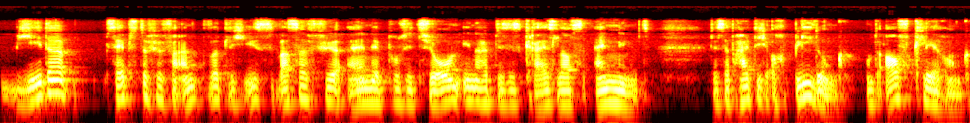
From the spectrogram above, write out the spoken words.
jeder selbst dafür verantwortlich ist, was er für eine Position innerhalb dieses Kreislaufs einnimmt. Deshalb halte ich auch Bildung und Aufklärung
